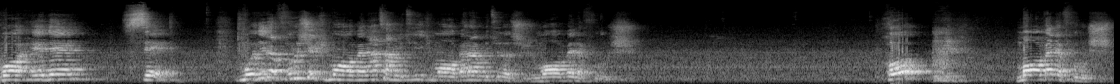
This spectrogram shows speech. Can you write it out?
واحد سه. مدیر فروش یک معاونت هم می‌تونه یک معاون هم می‌تونه معاون فروش. خب؟ معاون فروش.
